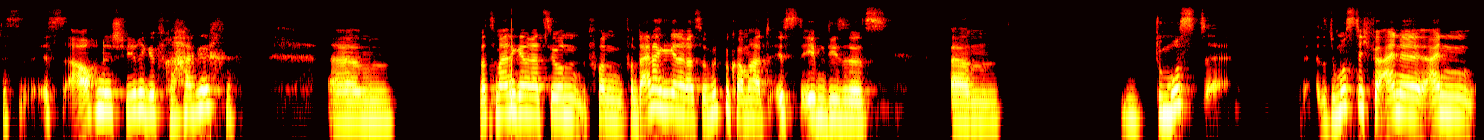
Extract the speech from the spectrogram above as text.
Das ist auch eine schwierige Frage. ähm, was meine Generation von, von deiner Generation mitbekommen hat, ist eben dieses, ähm, du musst, also du musst dich für eine, ein,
